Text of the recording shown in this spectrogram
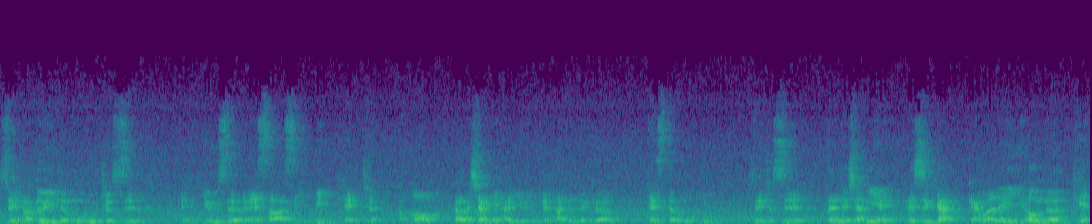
所以它对应的目录就是 user src bin cat，然后当然下面还有一个它的那个 test 目录，所以就是在那下面开始改，改完了以后呢，cat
